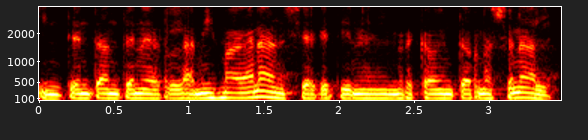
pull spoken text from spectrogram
intentan tener la misma ganancia que tienen en el mercado internacional,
